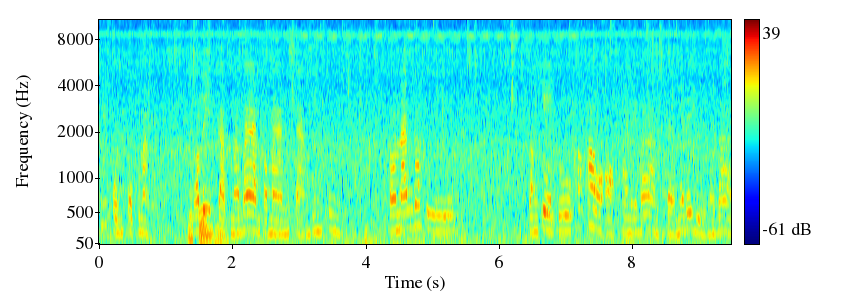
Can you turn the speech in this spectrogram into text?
ที่ฝนตกหนัก ก็รีบกลับมาบ้านประมาณสามทุ่มครึ่งตอนนั้นก็คือ สังเกตดูเข้าๆออกภายในบ้าน แต่ไม่ได้อยู่ในบ้าน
